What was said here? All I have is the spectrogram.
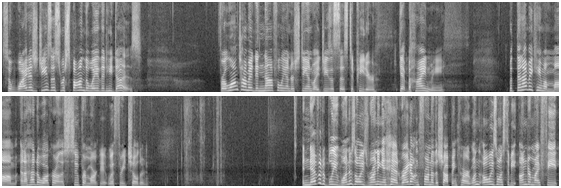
So, why does Jesus respond the way that he does? For a long time, I did not fully understand why Jesus says to Peter, Get behind me. But then I became a mom and I had to walk around the supermarket with three children. Inevitably, one is always running ahead right out in front of the shopping cart. One always wants to be under my feet.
